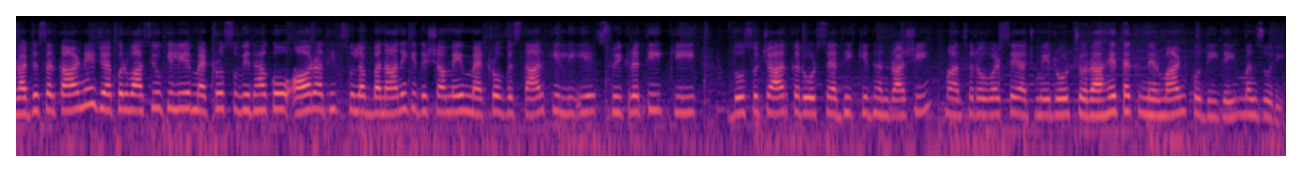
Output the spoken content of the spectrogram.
राज्य सरकार ने जयपुर वासियों के लिए मेट्रो सुविधा को और अधिक सुलभ बनाने की दिशा में मेट्रो विस्तार के लिए स्वीकृति की 204 करोड़ से अधिक की धनराशि। मानसरोवर से अजमेर रोड चौराहे तक निर्माण को दी गई मंजूरी।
